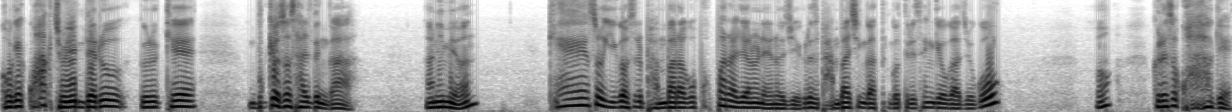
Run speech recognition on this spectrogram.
거기에 꽉 조인 대로 그렇게 묶여서 살든가 아니면 계속 이것을 반발하고 폭발하려는 에너지, 그래서 반발심 같은 것들이 생겨가지고, 어? 그래서 과하게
